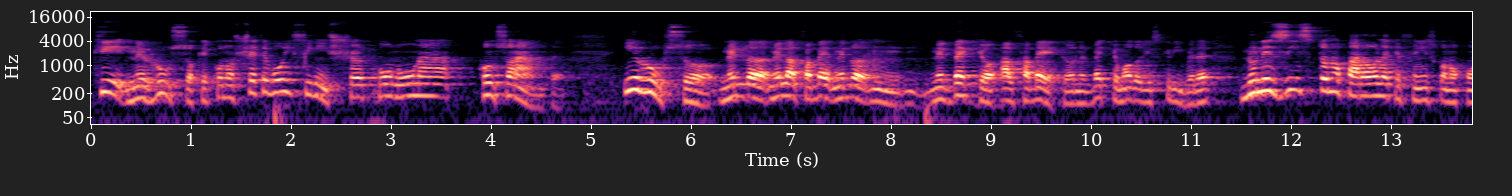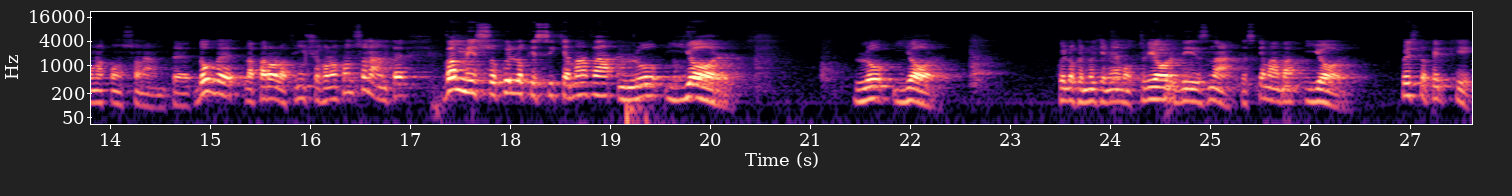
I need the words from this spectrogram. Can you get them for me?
che nel russo che conoscete voi finisce con una consonante. In russo, nel, nel, mm, nel, vecchio alfabeto, nel vecchio modo di scrivere, non esistono parole che finiscono con una consonante. Dove la parola finisce con una consonante va messo quello che si chiamava lo yor, lo yor, quello che noi chiamiamo tviordi snack, si chiamava yor. Questo perché?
